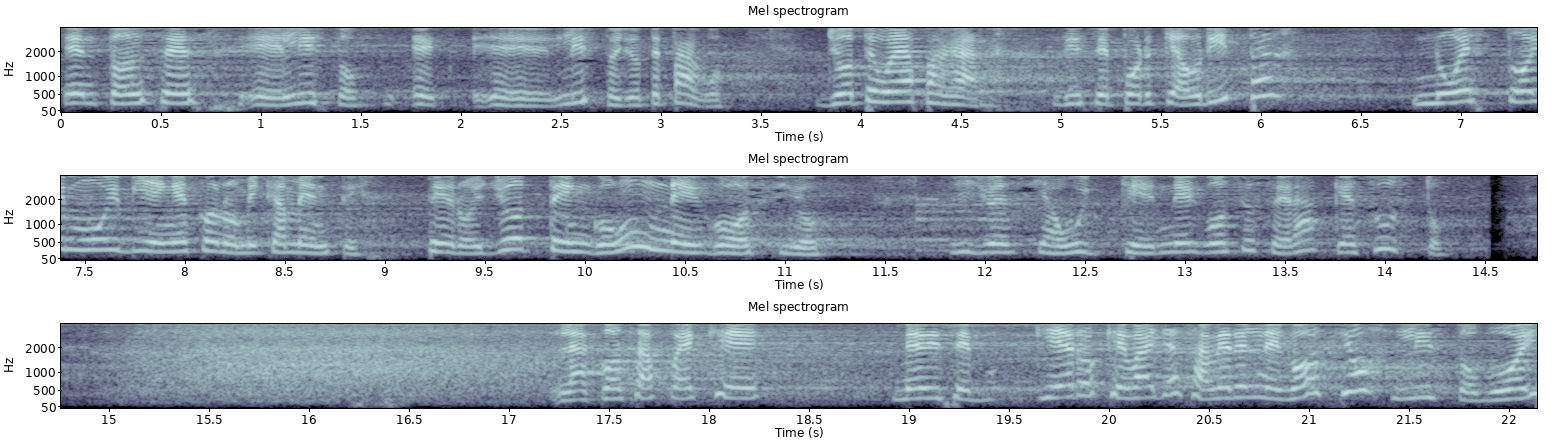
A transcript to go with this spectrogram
entonces, eh, listo, eh, eh, listo, yo te pago. Yo te voy a pagar. Dice, porque ahorita no estoy muy bien económicamente, pero yo tengo un negocio. Y yo decía, uy, ¿qué negocio será? Qué susto. La cosa fue que me dice, quiero que vayas a ver el negocio, listo, voy.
